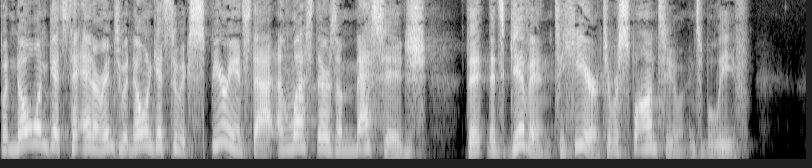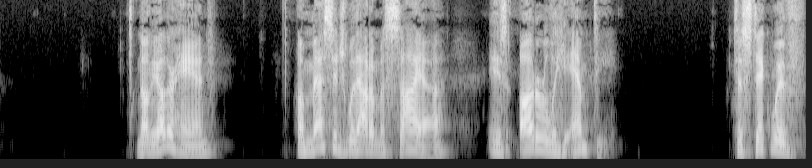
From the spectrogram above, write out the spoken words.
But no one gets to enter into it, no one gets to experience that unless there's a message that, that's given to hear, to respond to, and to believe. And on the other hand, a message without a Messiah is utterly empty. To stick with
